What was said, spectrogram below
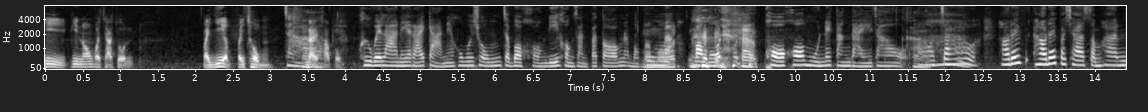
ที่พี่น้องประชาชน ไปเยี่ยมไปชมเจ้าได้ครับผม คือเวลาในรายการเนี่ยคุณผู้ชมจะบอกของดีของสันปะตองนะบอกกุ้งบะนะมดบอมด ครับ พอข้อมูลได้ตังใดเจ้า ครับ อ๋อเจ้าเขาได้เขาได้ประชาสัมพันธ์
